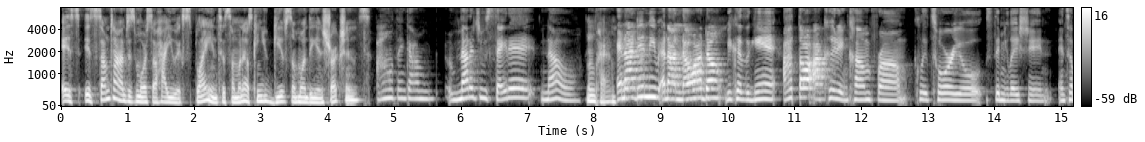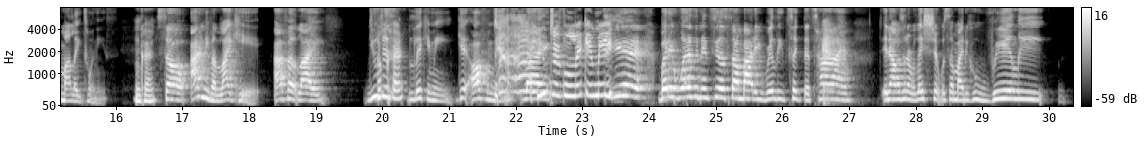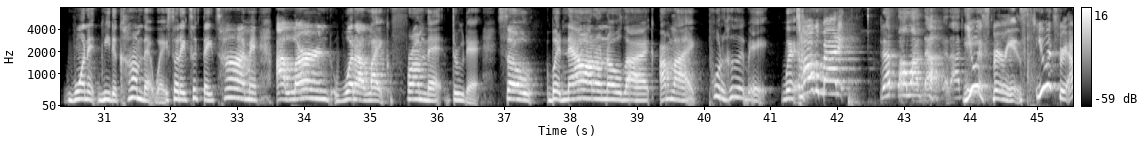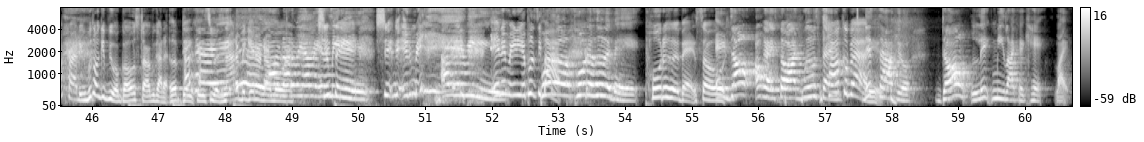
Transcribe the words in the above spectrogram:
It's it's sometimes it's more so how you explain to someone else. Can you give someone the instructions? I don't think I'm. Now that you say that, no. Okay. And I didn't even, and I know I don't because again, I thought I couldn't come from clitoral stimulation until my late twenties. Okay. So I didn't even like it. I felt like you Okay. just licking me. Get off of me. Like just licking me. yeah. But it wasn't until somebody really took the time and I was in a relationship with somebody who really wanted me to come that way. So they took their time and I learned what I like from that through that. So, but now I don't know, like, I'm like, pull the hood back. But Talk about it. That's all I know that I. You experienced. You experienced. I'm proud of you. We're gonna give you a gold star. We gotta update this. You is Okay. not a beginner no more. not a I'm an she intermediate. said, "Shit, intermediate. I'm intermediate. intermediate pussy pull pop. the, pull the hood back. Pull the hood back. So And don't okay, so I will say Talk about this it. is how I feel. Don't lick me like a cat. Like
